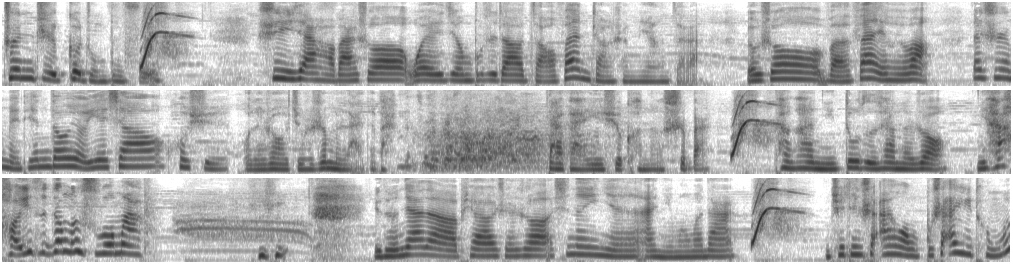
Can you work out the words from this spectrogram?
专治各种不服。试一下好吧，说我已经不知道早饭长什么样子了。有时候晚饭也会忘，但是每天都有夜宵，或许我的肉就是这么来的吧，大概也许可能是吧。看看你肚子上的肉，你还好意思这么说吗？雨桐家的飘摇神说：“新的一年爱你么么哒。”你确定是爱我，不是爱雨桐吗？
